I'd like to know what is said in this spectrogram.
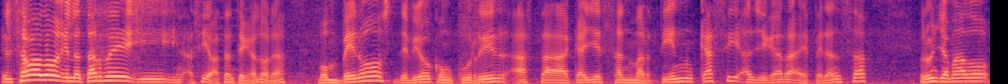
El sábado en la tarde, y hacía bastante calor, ¿eh? Bomberos debió concurrir hasta calle San Martín, casi al llegar a Esperanza, por un llamado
